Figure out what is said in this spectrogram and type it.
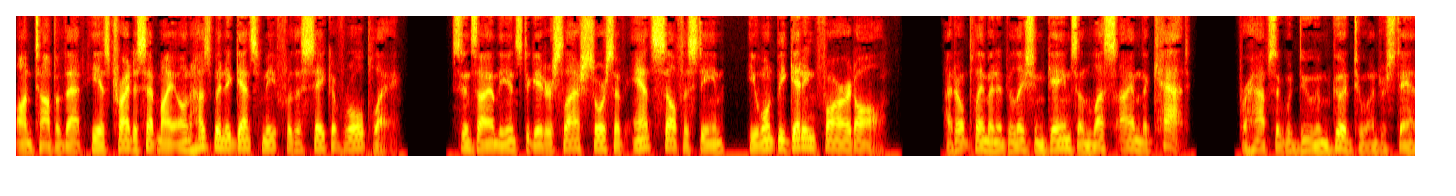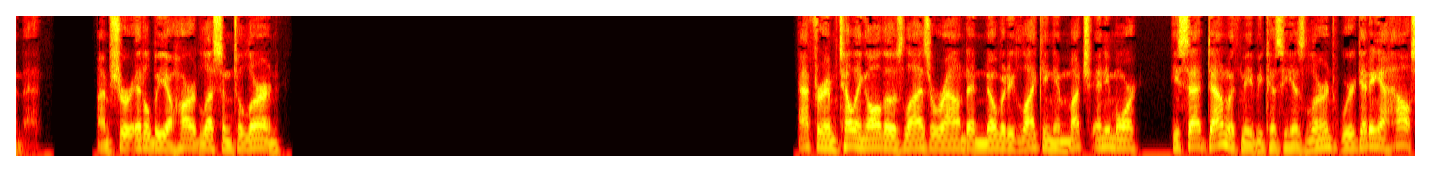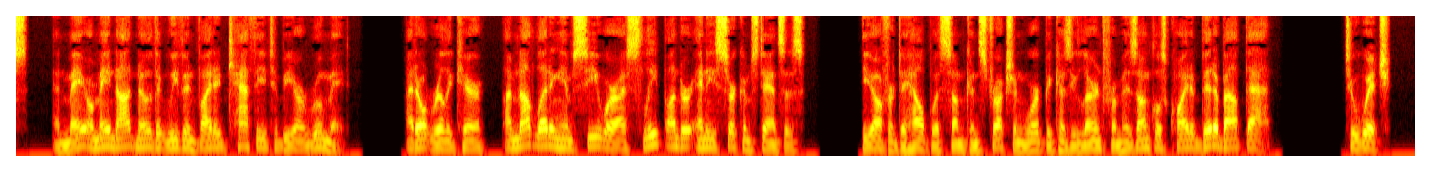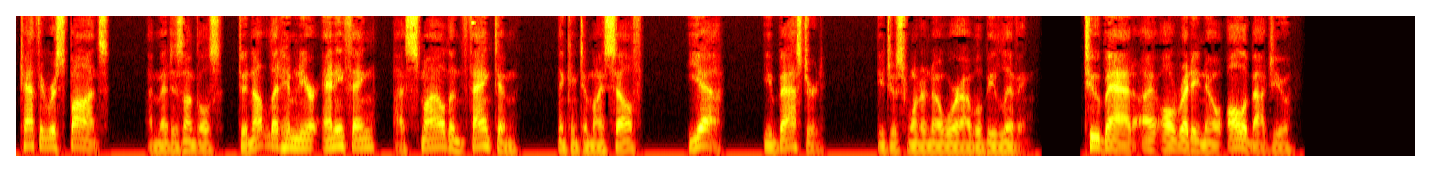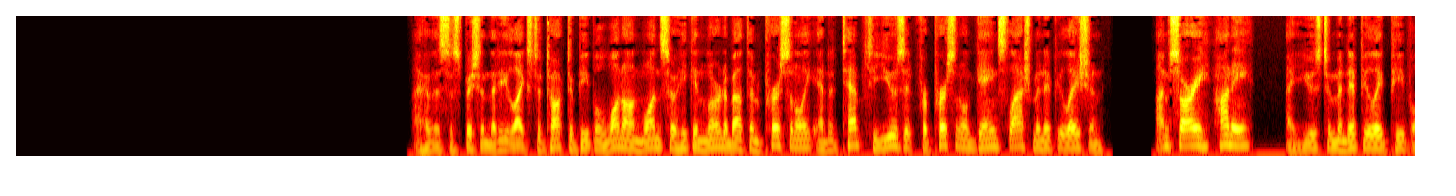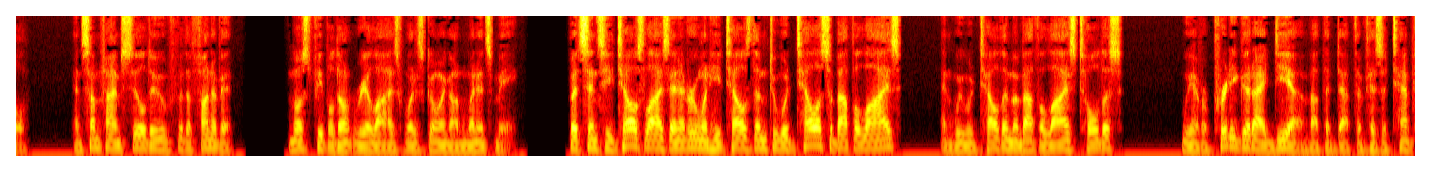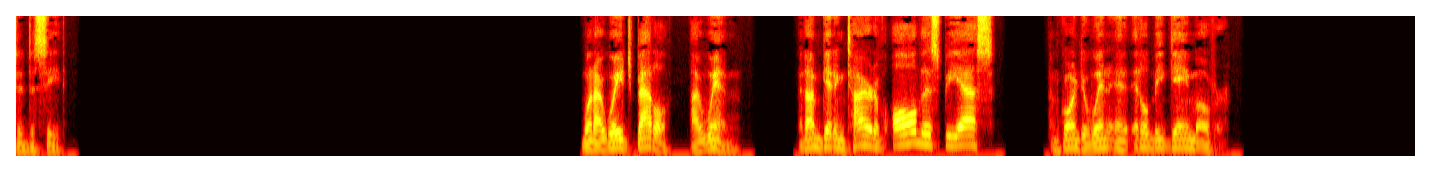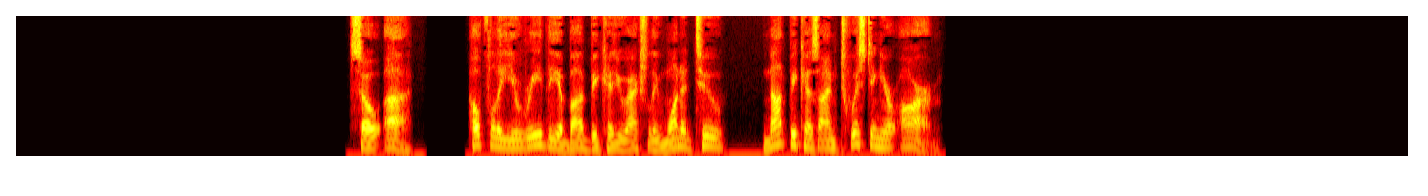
On top of that, he has tried to set my own husband against me for the sake of roleplay. Since I am the instigator slash source of Ant's self esteem, he won't be getting far at all. I don't play manipulation games unless I am the cat. Perhaps it would do him good to understand that. I'm sure it'll be a hard lesson to learn. After him telling all those lies around and nobody liking him much anymore, he sat down with me because he has learned we're getting a house, and may or may not know that we've invited Kathy to be our roommate. I don't really care, I'm not letting him see where I sleep under any circumstances. He offered to help with some construction work because he learned from his uncles quite a bit about that. To which, Kathy responds, I meant his uncle's, do not let him near anything. I smiled and thanked him, thinking to myself, yeah, you bastard. You just want to know where I will be living. Too bad I already know all about you. I have the suspicion that he likes to talk to people one on one so he can learn about them personally and attempt to use it for personal gain slash manipulation. I'm sorry, honey, I used to manipulate people, and sometimes still do for the fun of it. Most people don't realize what is going on when it's me. But since he tells lies and everyone he tells them to would tell us about the lies, and we would tell them about the lies told us, we have a pretty good idea about the depth of his attempted deceit. When I wage battle, I win. And I'm getting tired of all this BS. I'm going to win and it'll be game over. So, uh, hopefully you read the above because you actually wanted to, not because I'm twisting your arm.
